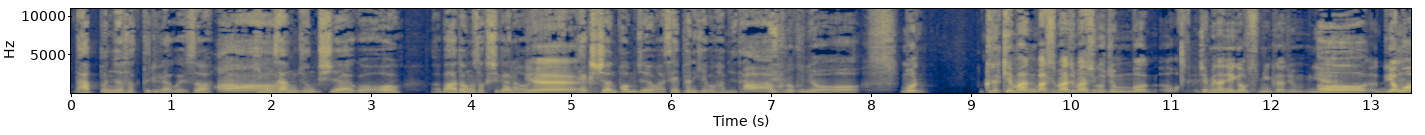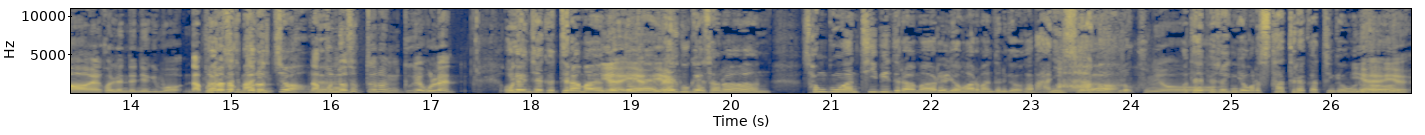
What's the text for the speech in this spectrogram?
나쁜 녀석들이라고 해서 아. 김상중 씨하고 마동석 씨가 나오는 예. 액션 범죄 영화 세 편이 개봉합니다. 아 예. 그렇군요. 뭐 그렇게만 말씀하지 마시고 좀 뭐 재미난 얘기 없습니까? 좀 예. 어, 영화에 관련된 얘기 뭐 나쁜 녀석들은 있죠. 나쁜 예. 녀석들은 그게 원래 원래 이제 그 드라마였는데 예, 예, 예. 외국에서는 성공한 TV 드라마를 영화로 만드는 경우가 많이 있어요. 아, 그렇군요. 뭐 대표적인 경우로 스타트렉 같은 경우는 예, 예.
